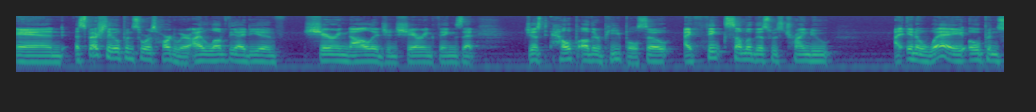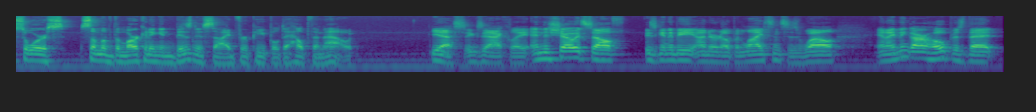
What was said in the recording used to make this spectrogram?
and especially open source hardware. I love the idea of sharing knowledge and sharing things that just help other people. So I think some of this was trying to in a way, open source some of the marketing and business side for people to help them out. Yes, exactly. And the show itself is going to be under an open license as well. And I think our hope is that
